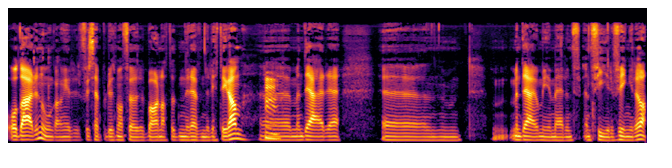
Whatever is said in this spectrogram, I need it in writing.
og da er det noen ganger, f.eks. hvis man føder et barn, at den revner lite grann. Mm. Men det er eh, men det er jo mye mer enn fire fingre, da.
